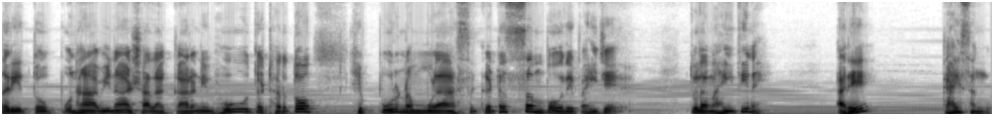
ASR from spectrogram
तरी तो पुन्हा विनाशाला कारणीभूत ठरतो. हे पूर्ण मुळासकटच संपवले पाहिजे. तुला माहिती नाही. अरे काय सांगू?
